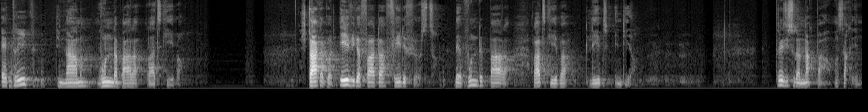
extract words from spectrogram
Er trägt den Namen wunderbarer Ratgeber. Starker Gott, ewiger Vater, Friedefürst. Der wunderbare Ratgeber lebt in dir. Dreh dich zu deinem Nachbar und sag ihm,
